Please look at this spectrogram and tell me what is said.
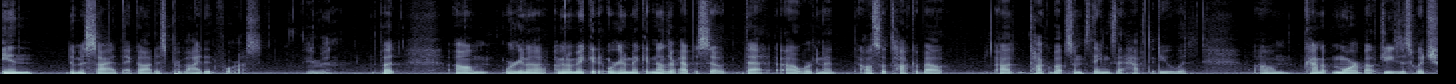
in the Messiah that God has provided for us. Amen. but um, we're gonna I'm gonna make it we're gonna make another episode that uh, we're gonna also talk about uh, talk about some things that have to do with um, kind of more about Jesus, which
